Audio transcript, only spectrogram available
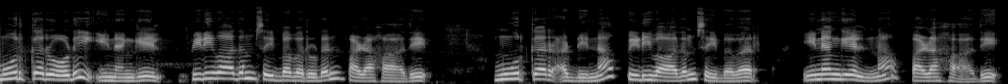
மூர்க்கரோடு இணங்கேல். பிடிவாதம் செய்பவருடன் பழகாதே. மூர்க்கர் அப்படின்னா பிடிவாதம் செய்பவர். இணங்கேல்னா பழகாதே.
